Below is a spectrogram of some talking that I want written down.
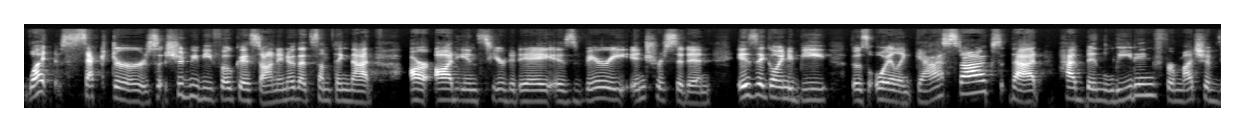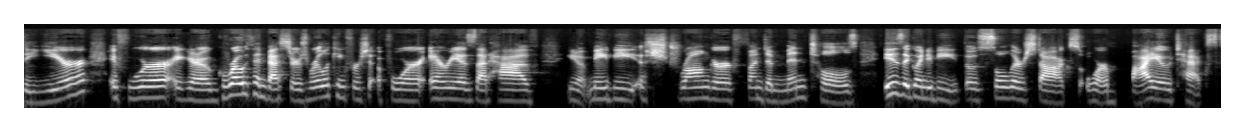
what sectors should we be focused on? I know that's something that our audience here today is very interested in. Is it going to be those oil and gas stocks that have been leading for much of the year? If we're you know growth investors, we're looking for for areas that have you know maybe stronger fundamentals. Is it going to be those solar stocks or biotechs?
